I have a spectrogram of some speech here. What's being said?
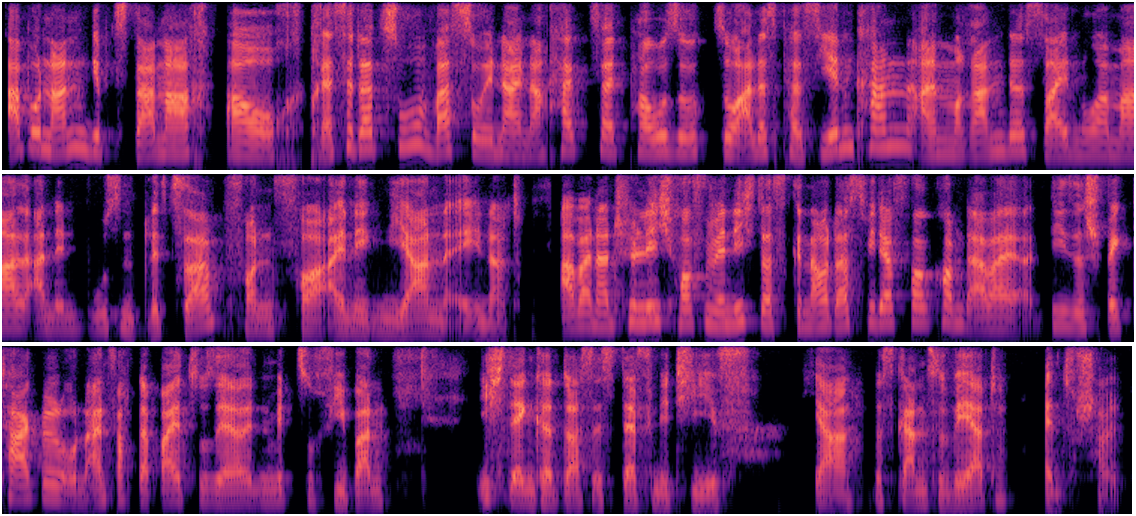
Ab und an gibt es danach auch Presse dazu, was so in einer Halbzeitpause so alles passieren kann. Am Rande sei nur mal an den Busenblitzer von vor einigen Jahren erinnert. Aber natürlich hoffen wir nicht, dass genau das wieder vorkommt, aber dieses Spektakel und einfach dabei zu sein, mitzufiebern, ich denke, das ist definitiv ja das Ganze wert einzuschalten.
